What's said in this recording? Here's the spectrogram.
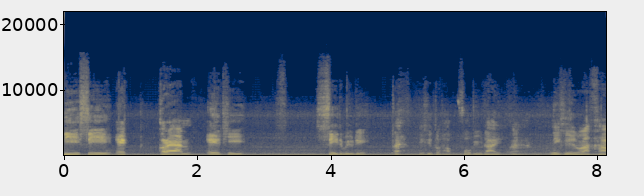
DCX Grand AT 4WD อะ นี่คือตัวท็อป4 view drive อะ นี่คือราคา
